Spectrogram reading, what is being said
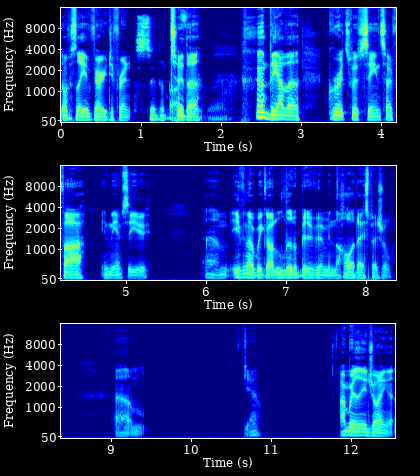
obviously, a very different Super To the- buff, yeah. the other Groots we've seen so far in the MCU. Um, even though we got a little bit of him in the holiday special. Um, yeah, I'm really enjoying it.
